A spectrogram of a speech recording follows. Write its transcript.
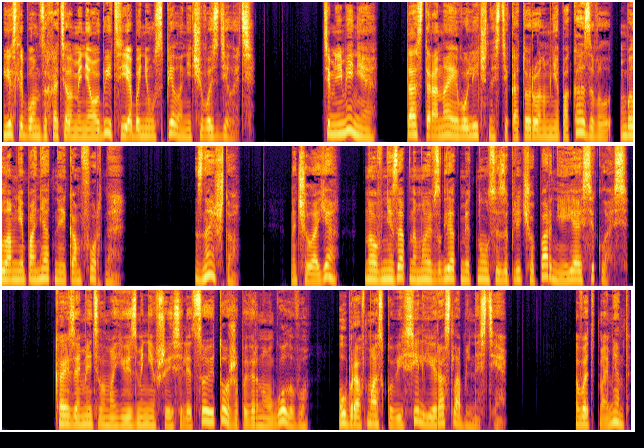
Если бы он захотел меня убить, я бы не успела ничего сделать. Тем не менее, та сторона его личности, которую он мне показывал, была мне понятна и комфортная. «Знаешь что?» — начала я, но внезапно мой взгляд метнулся за плечо парня, и я осеклась. Кай заметил моё изменившееся лицо и тоже повернул голову, убрав маску веселья и расслабленности. В этот момент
